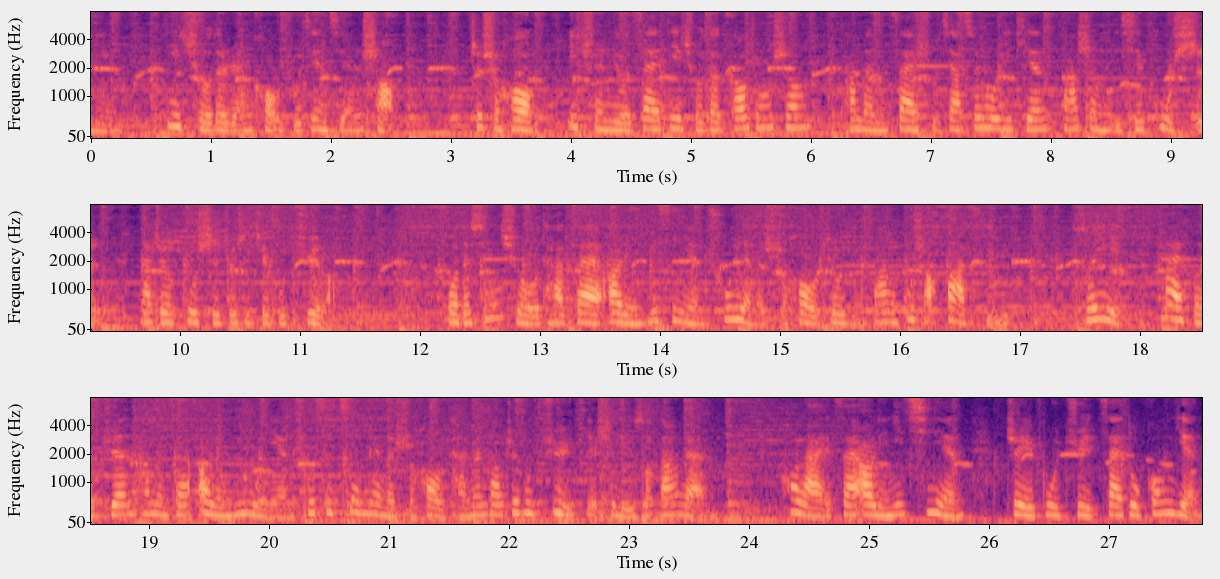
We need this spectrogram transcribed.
民，地球的人口逐渐减少。这时候，一群留在地球的高中生，他们在暑假最后一天发生了一些故事。那这个故事就是这部剧了。我的星球，它在二零一四年出演的时候就引发了不少话题，所以麦和娟他们在二零一五年初次见面的时候谈论到这部剧也是理所当然。后来在二零一七年这一部剧再度公演，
